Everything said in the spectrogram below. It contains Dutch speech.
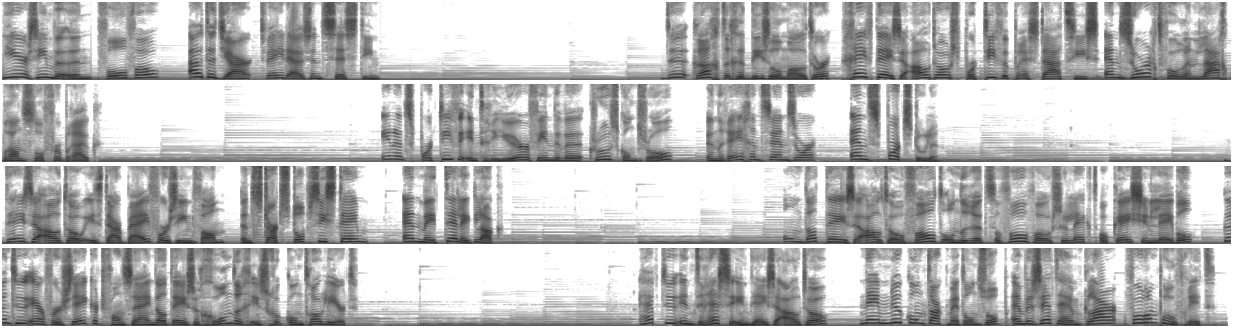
Hier zien we een Volvo uit het jaar 2016. De krachtige dieselmotor geeft deze auto sportieve prestaties en zorgt voor een laag brandstofverbruik. In het sportieve interieur vinden we cruise control, een regensensor en sportstoelen. Deze auto is daarbij voorzien van een start-stop systeem en metallic lak. Omdat deze auto valt onder het Volvo Select Occasion label, kunt u er verzekerd van zijn dat deze grondig is gecontroleerd. Hebt u interesse in deze auto? Neem nu contact met ons op en we zetten hem klaar voor een proefrit.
